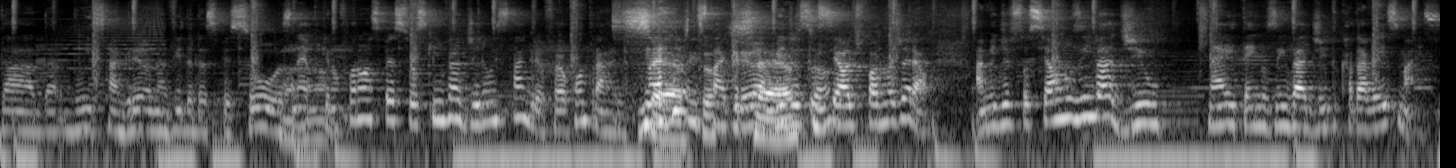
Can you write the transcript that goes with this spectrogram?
da- da- do Instagram na vida das pessoas, né, Aham. porque não foram as pessoas que invadiram o Instagram, foi ao contrário, né, Certo, o Instagram, a mídia certo. social de forma geral. A mídia social nos invadiu, né, e tem nos invadido cada vez mais.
